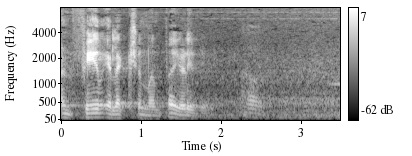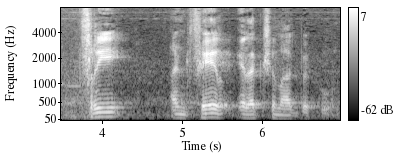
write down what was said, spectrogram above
ಅಂಡ್ ಫೇರ್ ಎಲೆಕ್ಷನ್ ಅಂತ ಹೇಳಿದ್ದೀವಿ. ಫ್ರೀ ಅಂಡ್ ಫೇರ್ ಎಲೆಕ್ಷನ್ ಆಗಬೇಕು ಅಂತ.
